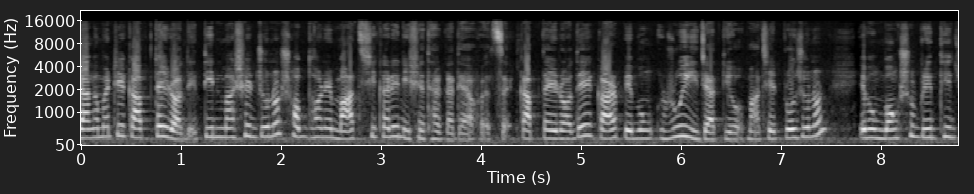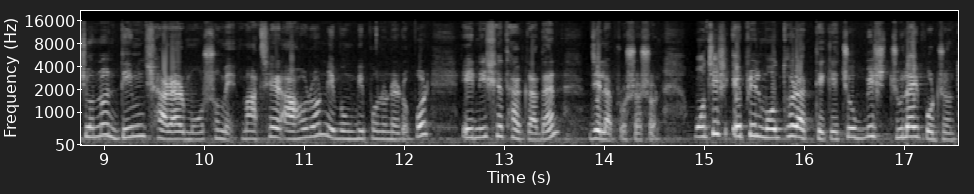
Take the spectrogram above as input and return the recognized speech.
রাঙামাটির কাপ্তাই হ্রদে তিন মাসের জন্য সব ধরনের মাছ শিকারে নিষেধাজ্ঞা দেওয়া হয়েছে। কাপ্তাই হ্রদে কার্প এবং রুই জাতীয় মাছের প্রজনন এবং বংশবৃদ্ধির জন্য ডিম ছাড়ার মৌসুমে মাছের আহরণ এবং বিপণনের ওপর এই নিষেধাজ্ঞা দেন জেলা প্রশাসন। পঁচিশ এপ্রিল মধ্যরাত থেকে চব্বিশ জুলাই পর্যন্ত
